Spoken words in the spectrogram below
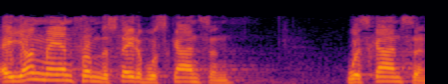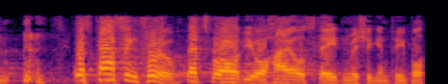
a young man from the state of Wisconsin, Wisconsin, was passing through. That's for all of you Ohio State and Michigan people.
